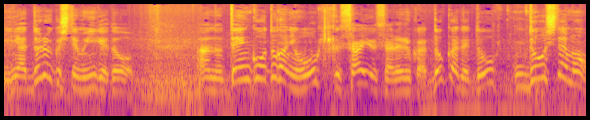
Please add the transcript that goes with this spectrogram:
いや努力してもいいけどあの天候とかに大きく左右されるからどっかでどうどうしても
